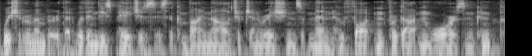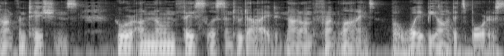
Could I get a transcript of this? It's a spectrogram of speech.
We should remember that within these pages is the combined knowledge of generations of men who fought in forgotten wars and con confrontations, who were unknown, faceless, and who died, not on the front lines, but way beyond its borders.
